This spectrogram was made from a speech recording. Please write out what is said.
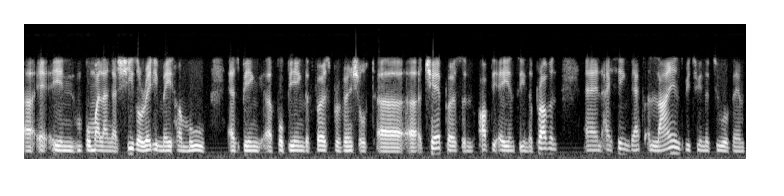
uh, in Mpumalanga, she's already made her move as being uh, for being the first provincial uh, uh, chairperson of the ANC in the province, and I think that alliance between the two of them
